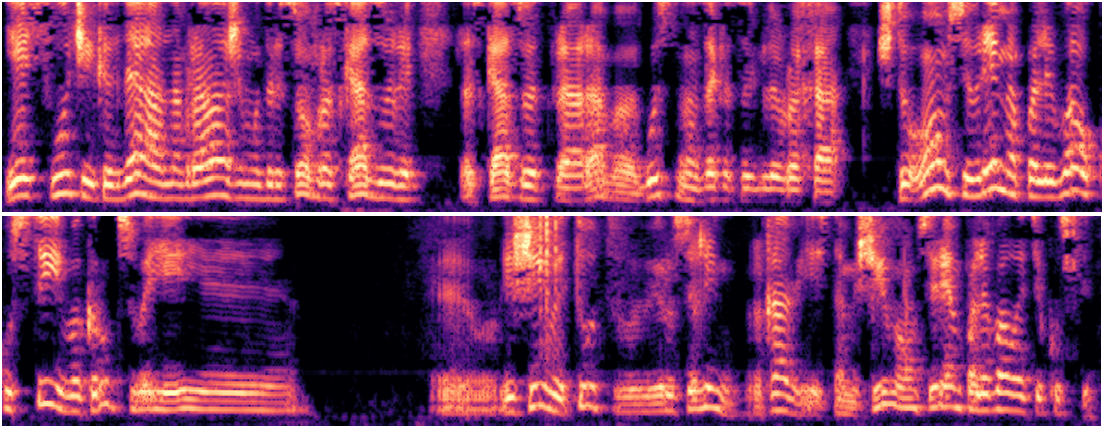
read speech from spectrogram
Есть случаи, когда набрала же мудрецов рассказывали, рассказывают про араба Августина Захасаглевраха, что он все время поливал кусты вокруг своей э, э, Ишивы тут, в Иерусалиме, в Рахаве есть там Ишива, он все время поливал эти кусты.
